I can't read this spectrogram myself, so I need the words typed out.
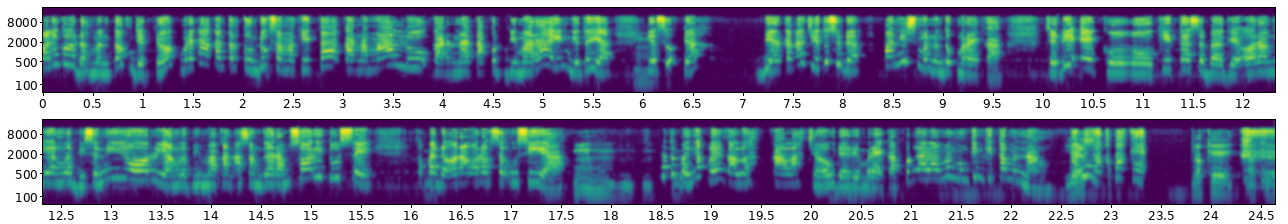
Paling kalau udah mentok jedok, mereka akan tertunduk sama kita karena malu, karena takut dimarahin gitu ya. Hmm. Ya sudah, biarkan aja itu sudah punishment untuk mereka. Jadi ego kita sebagai orang yang lebih senior, yang lebih makan asam garam, sorry to say, kepada hmm. orang-orang seusia, hmm, hmm, hmm, itu banyak loh yang kalau kalah jauh dari mereka. Pengalaman mungkin kita menang, yes. tapi nggak kepake. Oke, okay, oke. Okay.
